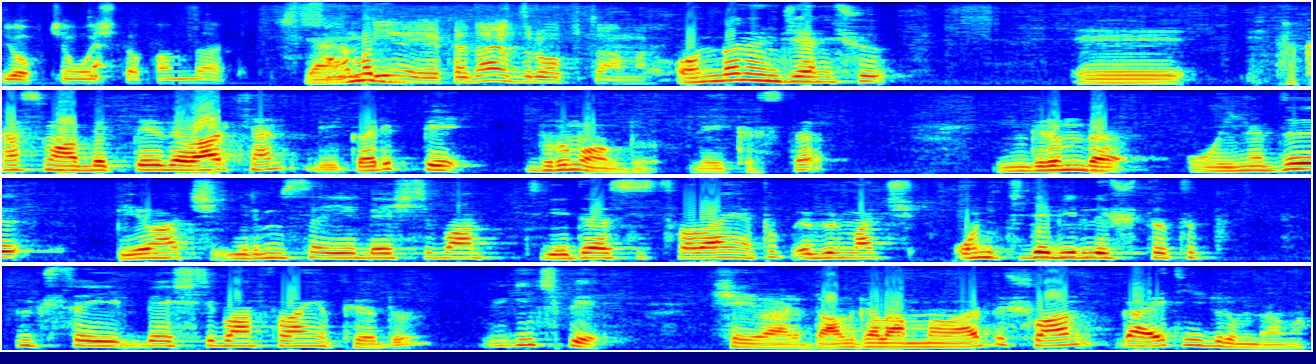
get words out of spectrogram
Yok canım o iş kapandı artık. Yani Son ama- bir aya kadar droptu ama. Ondan önce hani şu e, takas muhabbetleri de varken bir garip bir durum oldu Lakers'ta. Ingram da oynadı. Bir maç 20 sayı, 5 rebound, 7 asist falan yapıp öbür maç 12'de 1 ile şut atıp 3 sayı, 5 rebound falan yapıyordu. İlginç bir şey vardı, dalgalanma vardı. Şu an gayet iyi durumda ama.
